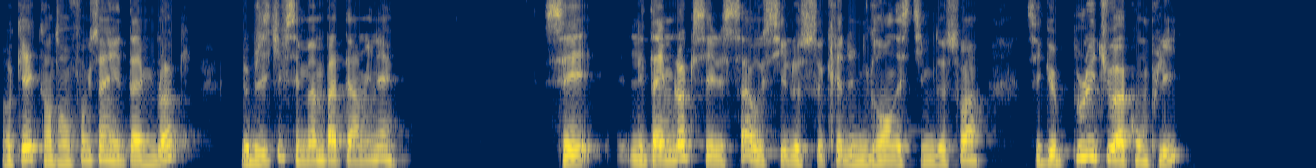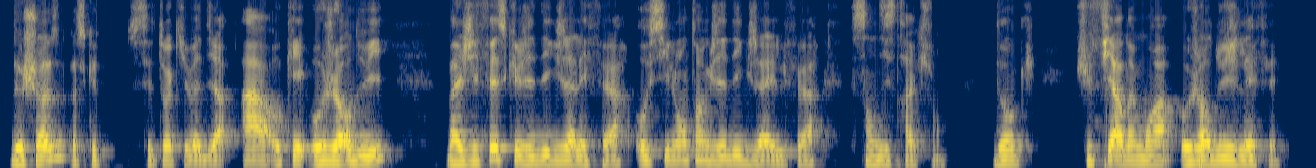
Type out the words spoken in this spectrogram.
Ok? Quand on fonctionne avec des time blocks, l'objectif c'est même pas de terminer. C'est les time blocks, c'est ça aussi le secret d'une grande estime de soi, c'est que plus tu accomplis, deux choses, parce que c'est toi qui vas dire Ah, ok, aujourd'hui, bah, j'ai fait ce que j'ai dit que j'allais faire, aussi longtemps que j'ai dit que j'allais le faire, sans distraction. Donc, je suis fier de moi, aujourd'hui, je l'ai fait.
